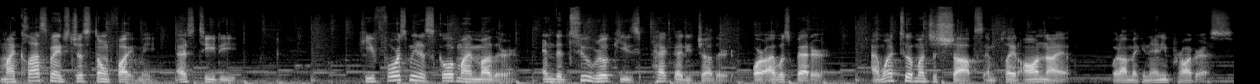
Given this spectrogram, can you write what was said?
My classmates just don't fight me, STD. He forced me to scold my mother, and the two rookies pecked at each other, or I was better. I went to a bunch of shops and played all night without making any progress.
